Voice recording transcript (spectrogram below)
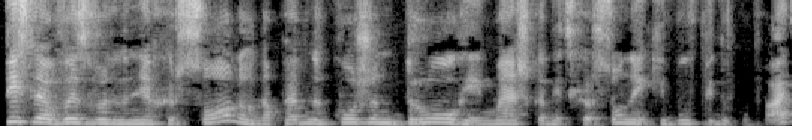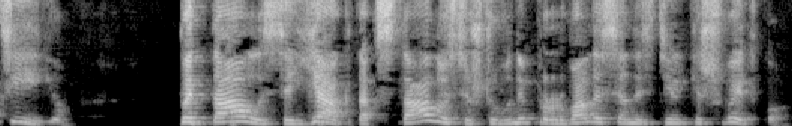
після визволення Херсону, напевно, кожен другий мешканець Херсону, який був під окупацією, питалися, як так сталося, що вони прорвалися настільки швидко.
